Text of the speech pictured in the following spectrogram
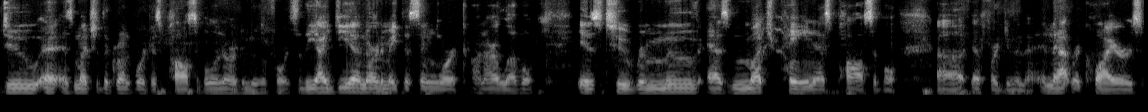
do as much of the grunt work as possible in order to move it forward. So the idea in order to make this thing work on our level is to remove as much pain as possible uh, for doing that. And that requires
